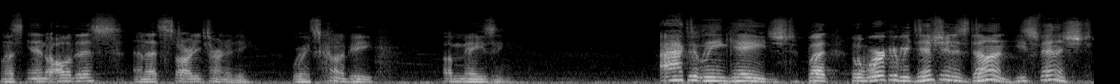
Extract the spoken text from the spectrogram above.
Let's end all of this, and let's start eternity where it's going to be amazing. Actively engaged. But the work of redemption is done. He's finished.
